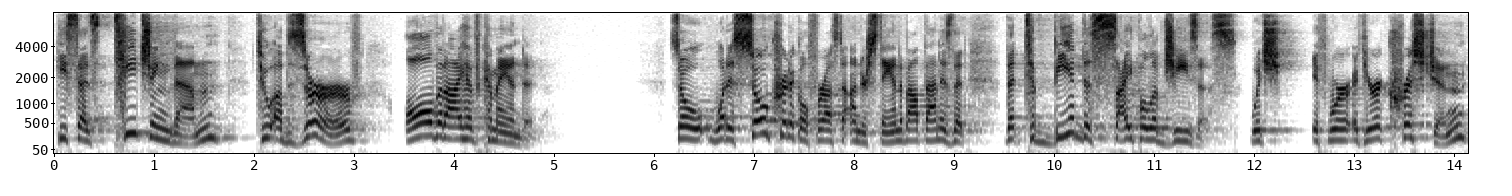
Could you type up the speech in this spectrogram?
he says, teaching them to observe all that I have commanded. So, what is so critical for us to understand about that is that, that to be a disciple of Jesus, which, if, we're, if you're a Christian,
